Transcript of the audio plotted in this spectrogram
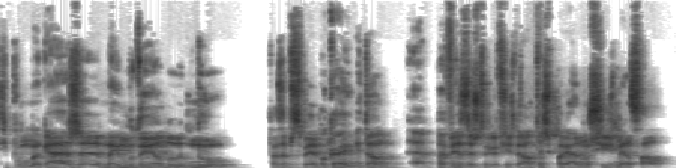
tipo uma gaja meio modelo nu. Estás a perceber? Ok. Então, eh, para ver as fotografias dela, tens que pagar um X mensal.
